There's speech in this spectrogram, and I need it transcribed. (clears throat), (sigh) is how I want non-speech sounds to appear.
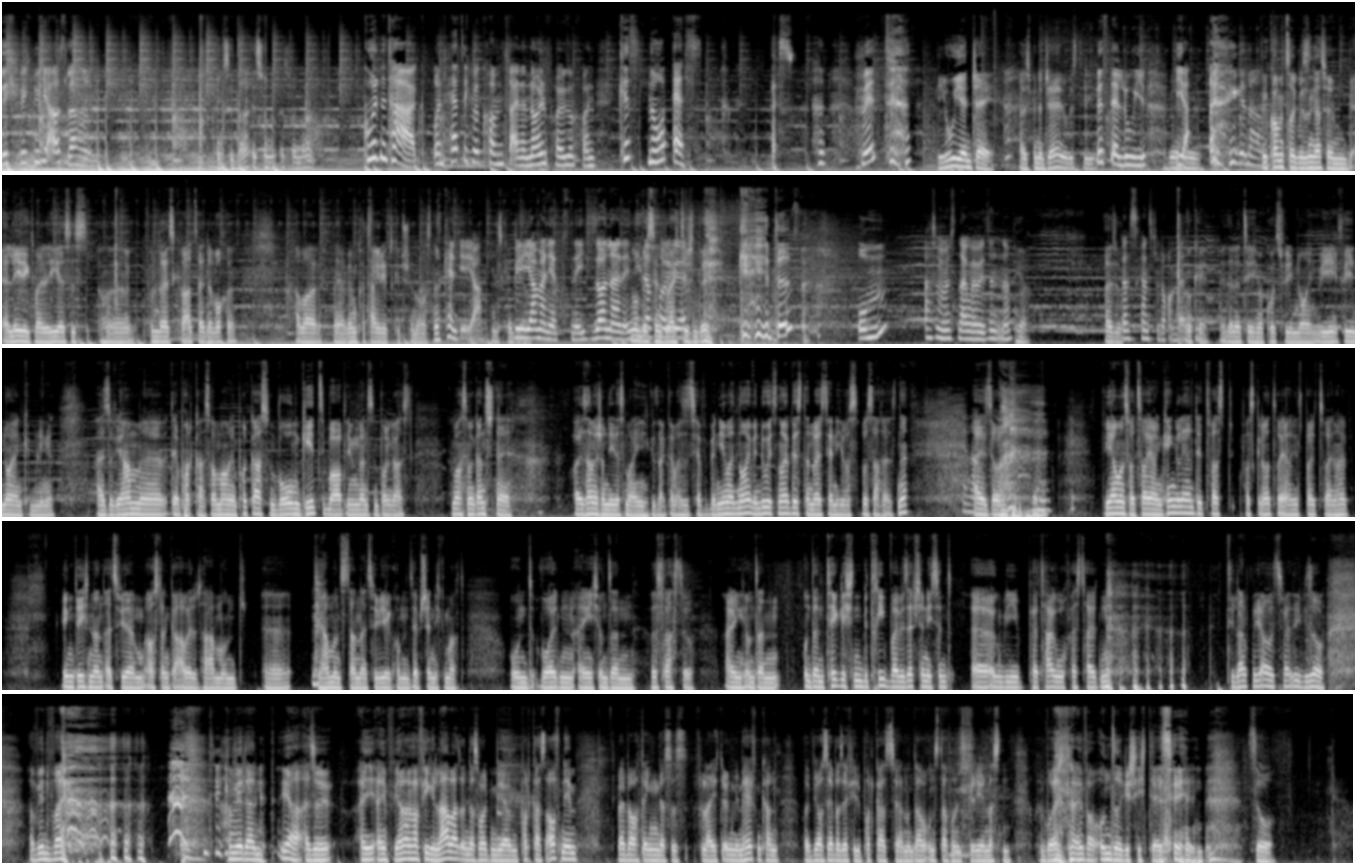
Nicht will ich mich auslachen. Denkst du, da ist schon, ist schon dran? Guten Tag und herzlich willkommen zu einer neuen Folge von Kiss No S. S. (laughs) Mit Louis und Jay. Also ich bin der Jay, du bist die. bist der Louis. Ja, Louis. (laughs) genau. Willkommen zurück, wir sind ganz schön erledigt, weil hier ist es äh, 35 Grad seit einer Woche. Aber naja, wir haben Tage gelebt, es gibt Schlimmeres, ne? Kennt ihr ja. Das kennt Wir ihr. jammern jetzt nicht, sondern in Nur ein dieser bisschen gleich Folge zwischendurch. (laughs) geht es um. Achso, wir müssen sagen, wer wir sind, ne? Ja. Also, Das kannst du doch am besten. okay, ja, dann erzähle ich mal kurz für die Neuen, wie für die Neuankömmlinge. Also, wir haben äh, der Podcast. Warum machen wir den Podcast und worum geht es überhaupt im ganzen Podcast? Wir machen es mal ganz schnell. Weil das haben wir schon jedes Mal eigentlich gesagt. Aber es ist ja, wenn jemand neu, wenn du jetzt neu bist, dann weißt du ja nicht, was, was Sache ist, ne? Genau. Also, (laughs) wir haben uns vor zwei Jahren kennengelernt, jetzt fast, fast genau zwei Jahre, jetzt bald zweieinhalb, in Griechenland, als wir im Ausland gearbeitet haben und äh, wir haben uns dann, als wir wiedergekommen sind, selbstständig gemacht und wollten eigentlich unseren, was lachst du, eigentlich unseren, unseren täglichen Betrieb, weil wir selbstständig sind, äh, irgendwie per Tagebuch festhalten. (laughs) Die lacht mich aus, ich weiß nicht wieso. Auf jeden Fall (laughs) haben wir dann, ja, also wir haben einfach viel gelabert und das wollten wir im Podcast aufnehmen, weil wir auch denken, dass es vielleicht irgendwem helfen kann, weil wir auch selber sehr viele Podcasts hören und da uns davon inspirieren lassen und wollten (laughs) einfach unsere Geschichte erzählen. So.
